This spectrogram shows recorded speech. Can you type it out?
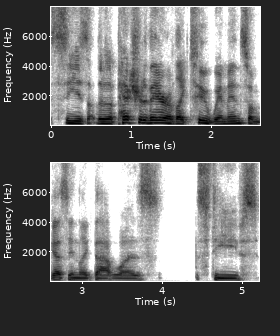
sees there's a picture there of like two women, so I'm guessing like that was Steve's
